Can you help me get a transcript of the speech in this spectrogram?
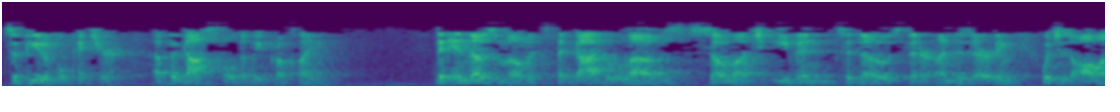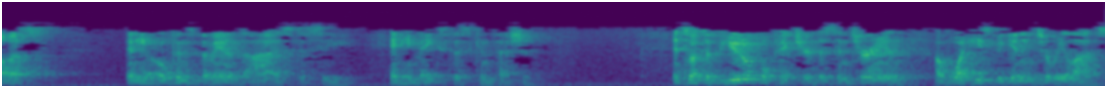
It's a beautiful picture of the gospel that we proclaim. That in those moments that God loves so much, even to those that are undeserving, which is all of us, and He opens the man's eyes to see, and He makes this confession. And so it's a beautiful picture, the centurion, of what he's beginning to realize.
